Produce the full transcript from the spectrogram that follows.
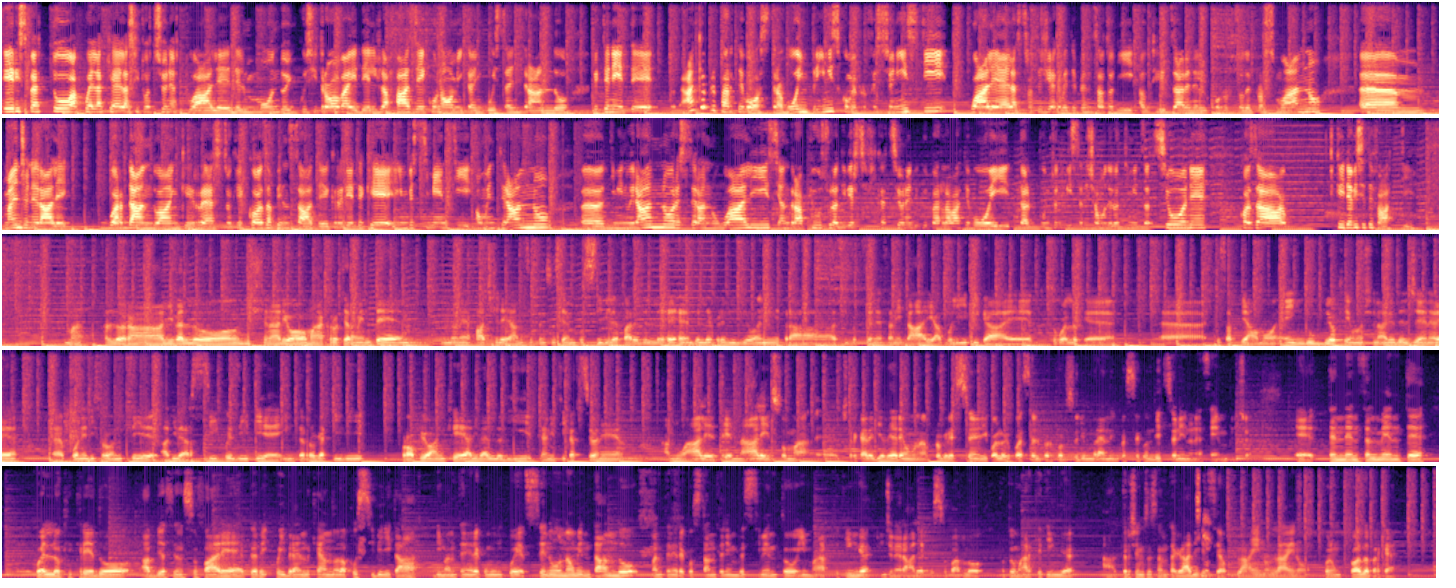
e rispetto a quella che è la situazione attuale del mondo in cui si trova e della fase economica in cui sta entrando. Ritenete anche per parte vostra, voi in primis come professionisti, quale è la strategia che avete pensato di utilizzare nel corso del prossimo anno, um, ma in generale guardando anche il resto, che cosa pensate? Credete che gli investimenti aumenteranno? Eh, diminuiranno, resteranno uguali, si andrà più sulla diversificazione di cui parlavate voi dal punto di vista diciamo dell'ottimizzazione, cosa, che idea vi siete fatti? Ma allora a livello di scenario macro chiaramente non è facile, anzi penso sia impossibile fare delle, delle previsioni tra situazione sanitaria, politica e tutto quello che, eh, che sappiamo. È indubbio che uno scenario del genere eh, pone di fronte a diversi quesiti e interrogativi proprio anche a livello di pianificazione annuale, triennale, insomma eh, cercare di avere una progressione di quello che può essere il percorso di un brand in queste condizioni non è semplice. E tendenzialmente quello che credo abbia senso fare è per quei brand che hanno la possibilità di mantenere comunque, se non aumentando, mantenere costante l'investimento in marketing in generale, questo parlo proprio marketing a 360 gradi, sì. che sia offline, online o qualunque cosa, perché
